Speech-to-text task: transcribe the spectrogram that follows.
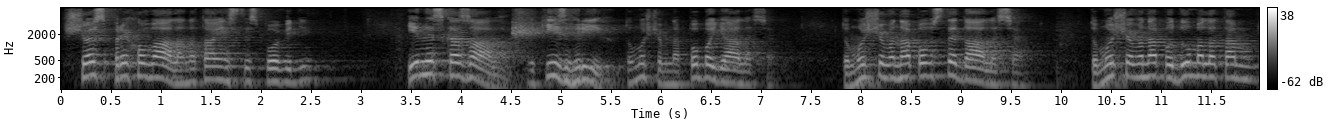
щось приховала на таїнстві сповіді і не сказала якийсь гріх, тому що вона побоялася, тому що вона повстидалася, тому що вона подумала там,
